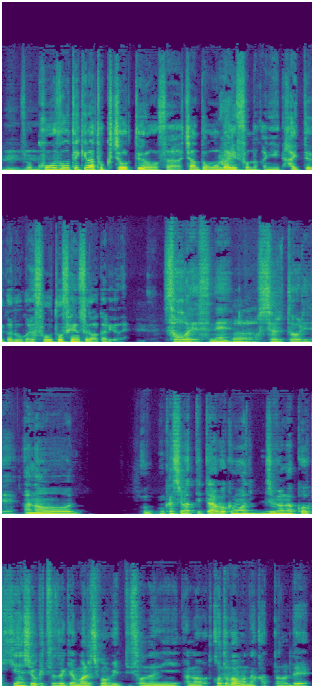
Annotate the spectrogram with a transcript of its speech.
うんうん、その構造的な特徴っていうのをさ、ちゃんと問題リストの中に入ってるかどうかで相当センスがわかるよね。そうですね、うん。おっしゃる通りで。あの、昔はって言ったら僕も自分が後期研修を受けてた時はマルチモビリティそんなにあの言葉もなかったので、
